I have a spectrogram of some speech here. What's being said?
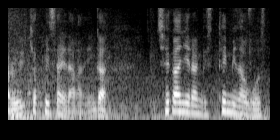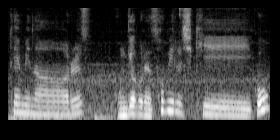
바로 일격필살이 나가네. 그러니까 체간이란 게 스태미나고 스태미나를 공격을 해서 소비를 시키고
